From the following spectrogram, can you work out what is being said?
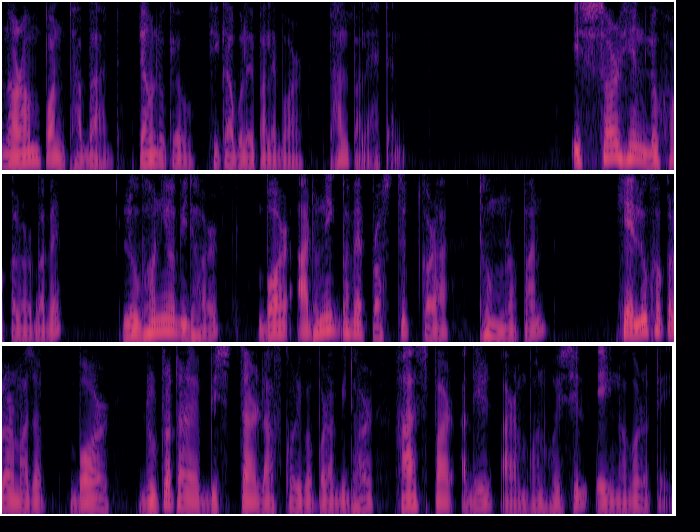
নৰম পন্থাবাদ তেওঁলোকেও শিকাবলৈ পালে বৰ ভাল পালেহেঁতেন। ঈশ্বৰহীন লোকসকলৰ বাবে লোভনীয় বিধৰ বৰ আধুনিকভাৱে প্ৰস্তুত কৰা ধূম্ৰপান সেই লোকসকলৰ মাজত বৰ দ্ৰুততাৰে বিস্তাৰ লাভ কৰিব পৰা বিধৰ সাজপাৰ আদিৰ আৰম্ভণ হৈছিল এই নগৰতেই।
